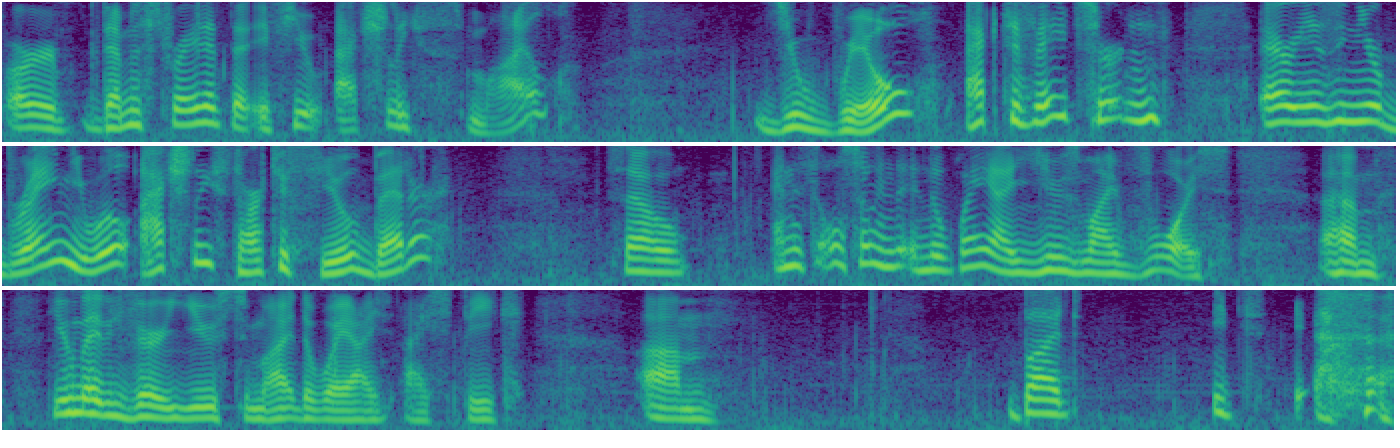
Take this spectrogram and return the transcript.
or demonstrated that if you actually smile, you will activate certain areas in your brain? You will actually start to feel better. So, and it's also in the, in the way I use my voice. Um, you may be very used to my the way I, I speak, um, but it's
